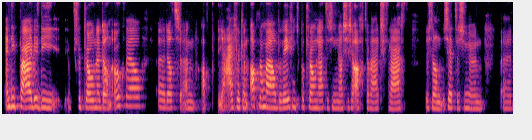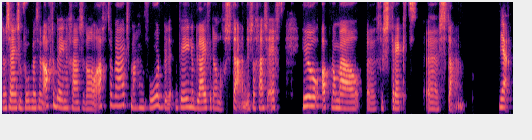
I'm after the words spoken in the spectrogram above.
En die paarden die vertonen dan ook wel uh, dat ze een, ja, eigenlijk een abnormaal bewegingspatroon laten zien als je ze achterwaarts vraagt. Dus dan zetten ze hun, uh, dan zijn ze bijvoorbeeld met hun achterbenen gaan ze dan al achterwaarts, maar hun voorbenen blijven dan nog staan. Dus dan gaan ze echt heel abnormaal gestrekt staan. Ja,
